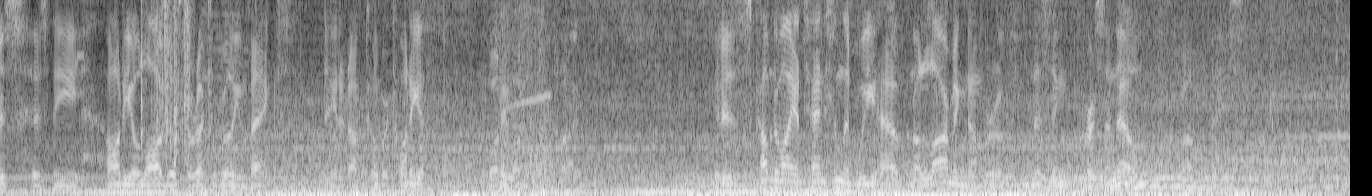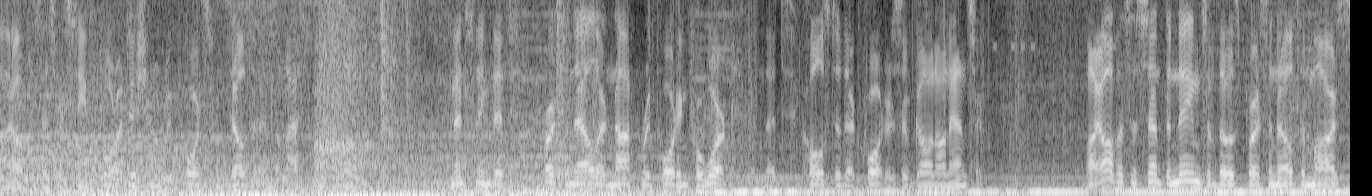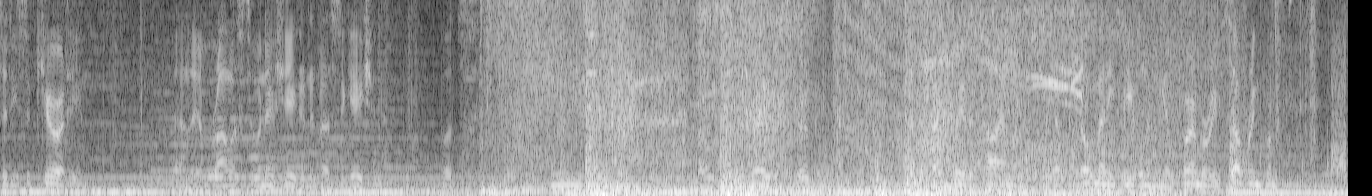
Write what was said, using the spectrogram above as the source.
This is the audio log of Director William Banks, dated October 20th, 2145. It has come to my attention that we have an alarming number of missing personnel throughout the base. My office has received four additional reports from Delta in the last week alone, mentioning that personnel are not reporting for work and that calls to their quarters have gone unanswered. My office has sent the names of those personnel to Mars City Security, promised to initiate an investigation. But this news is very disturbing, especially at a time when we have so many people in the infirmary suffering from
